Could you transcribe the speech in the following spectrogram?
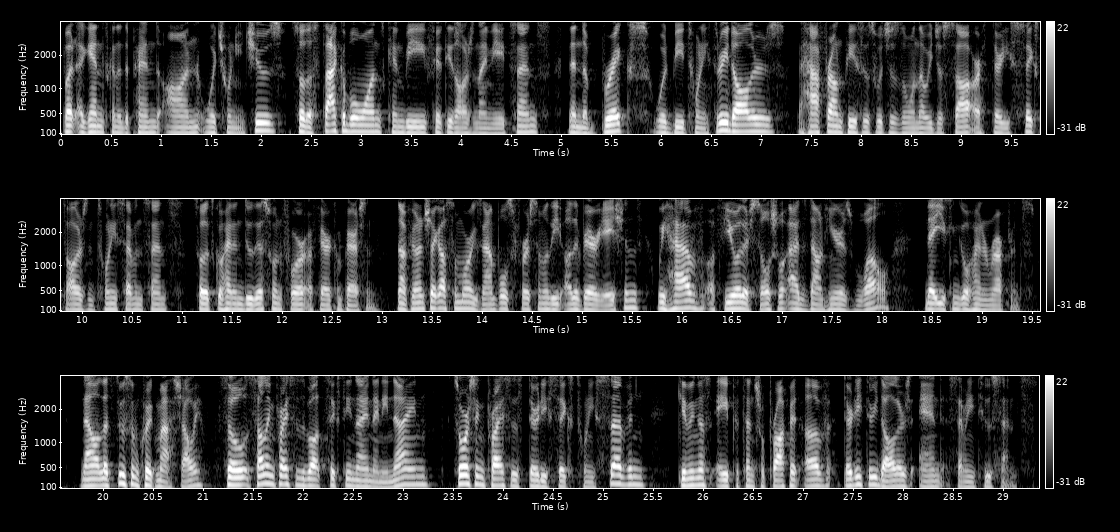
But again, it's going to depend on which one you choose. So the stackable ones can be $50.98. Then the bricks would be $23. The half round pieces, which is the one that we just saw, are $36.27. So let's go ahead and do this one for a fair comparison. Now, if you want to check out some more examples for some of the other variations, we have a few other social ads down here as well that you can go ahead and reference. Now let's do some quick math, shall we? So selling price is about $69.99, sourcing price is $36.27, giving us a potential profit of $33.72.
